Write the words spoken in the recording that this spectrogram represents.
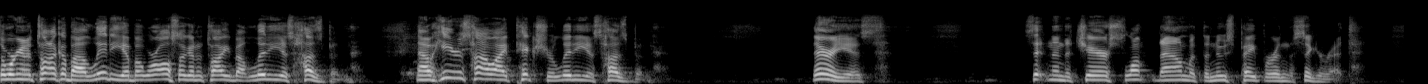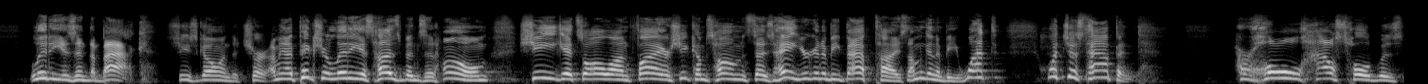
So we're going to talk about Lydia, but we're also going to talk about Lydia's husband. Now here's how I picture Lydia's husband. There he is sitting in the chair, slumped down with the newspaper and the cigarette. Lydia's in the back. She's going to church. I mean, I picture Lydia's husband's at home. She gets all on fire. She comes home and says, Hey, you're going to be baptized. I'm going to be what? What just happened? Her whole household was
